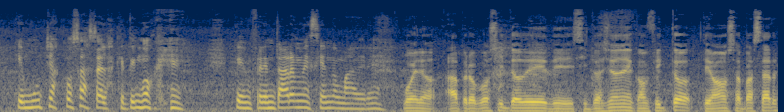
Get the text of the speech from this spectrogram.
que muchas cosas a las que tengo que, que enfrentarme siendo madre. Bueno, a propósito de, de situaciones de conflicto, te vamos a pasar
